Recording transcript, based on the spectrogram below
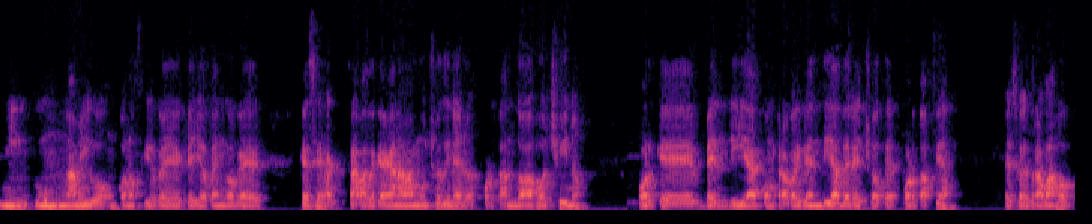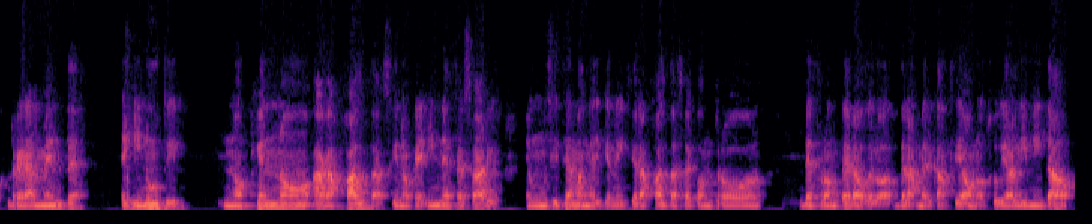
un amigo, un conocido que, yo tengo que, que se jactaba de que ganaba mucho dinero exportando ajo chino porque vendía, compraba y vendía derechos de exportación. Ese trabajo realmente es inútil. No es que no haga falta, sino que es innecesario en un sistema en el que no hiciera falta ese control de frontera o de, las mercancías o no estuviera limitado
